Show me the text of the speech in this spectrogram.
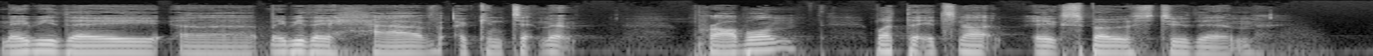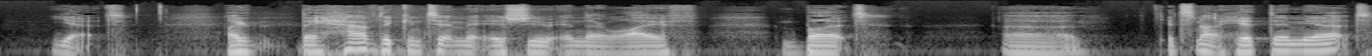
maybe they uh, maybe they have a contentment problem, but it's not exposed to them yet? Like they have the contentment issue in their life, but uh, it's not hit them yet,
